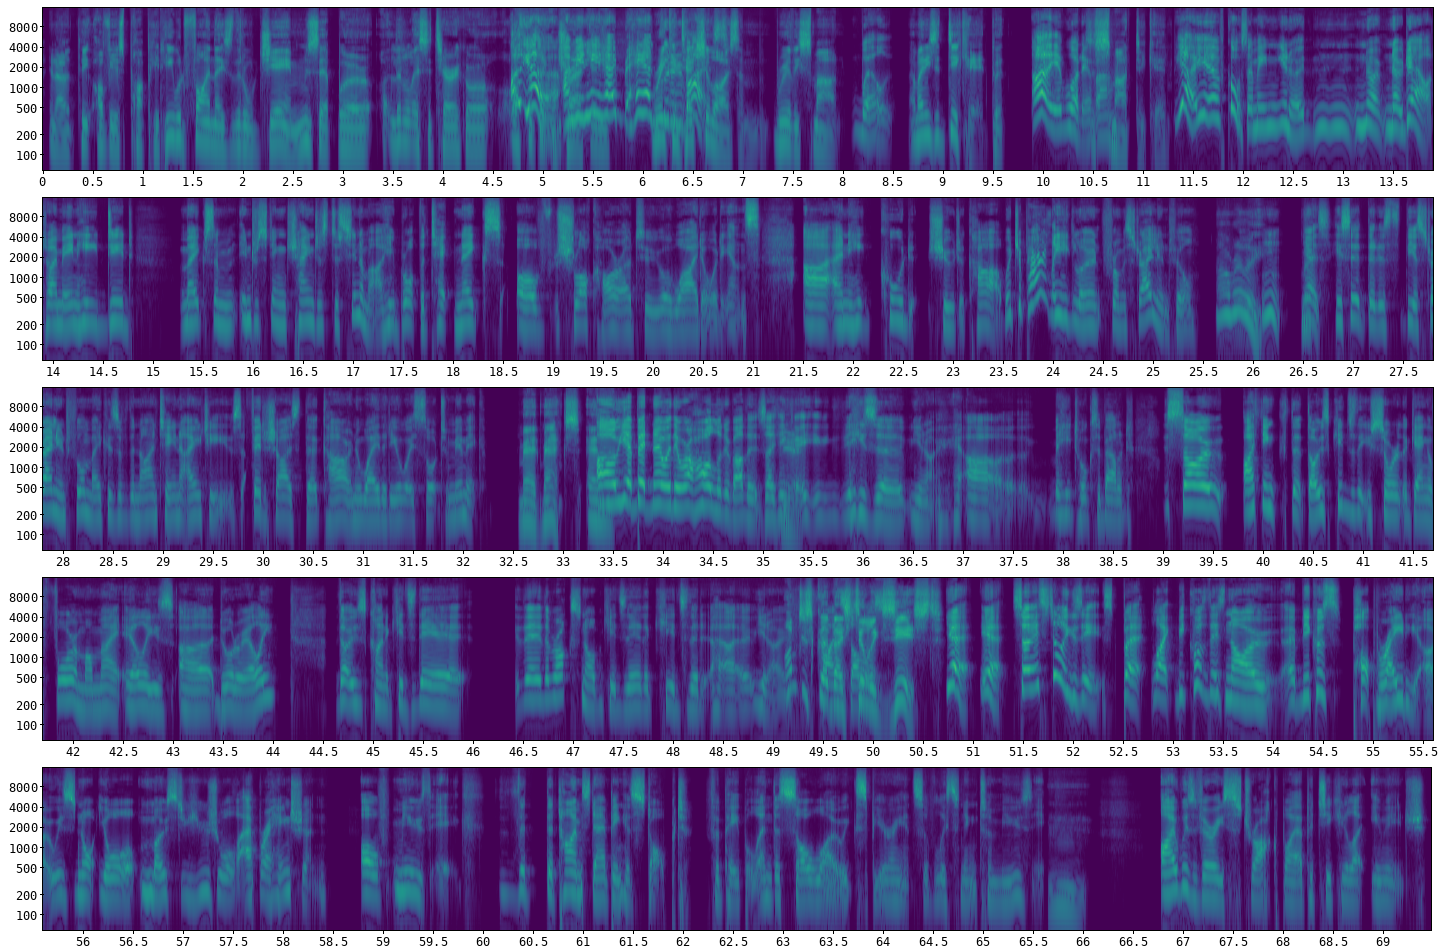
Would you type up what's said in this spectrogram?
you know, the obvious pop hit. He would find these little gems that were a little esoteric or oh yeah, I mean, he had he had recontextualize them. Really smart. Well, I mean, he's a dickhead, but oh yeah, whatever. a smart dickhead. Yeah, yeah, of course. I mean, you know, n- no, no doubt. I mean, he did make some interesting changes to cinema. He brought the techniques of schlock horror to a wide audience, uh, and he could shoot a car, which apparently he learned from Australian film. Oh, really? Mm, yes, he said that the Australian filmmakers of the 1980s fetishized the car in a way that he always sought to mimic. Mad Max. And oh yeah, but no, there were a whole lot of others. I think Yeah. uh, he's a you know uh, he talks about it. So I think that those kids that you saw at the Gang of Four and my mate Ellie's uh, daughter Ellie, those kind of kids, they're they're the rock snob kids. They're the kids that uh, you know. I'm just glad they still exist. Yeah, yeah. So they still exist, but like because there's no uh, because pop radio is not your most usual apprehension of music, the the time stamping has stopped for people and the solo experience of listening to music. Mm. I was very struck by a particular image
